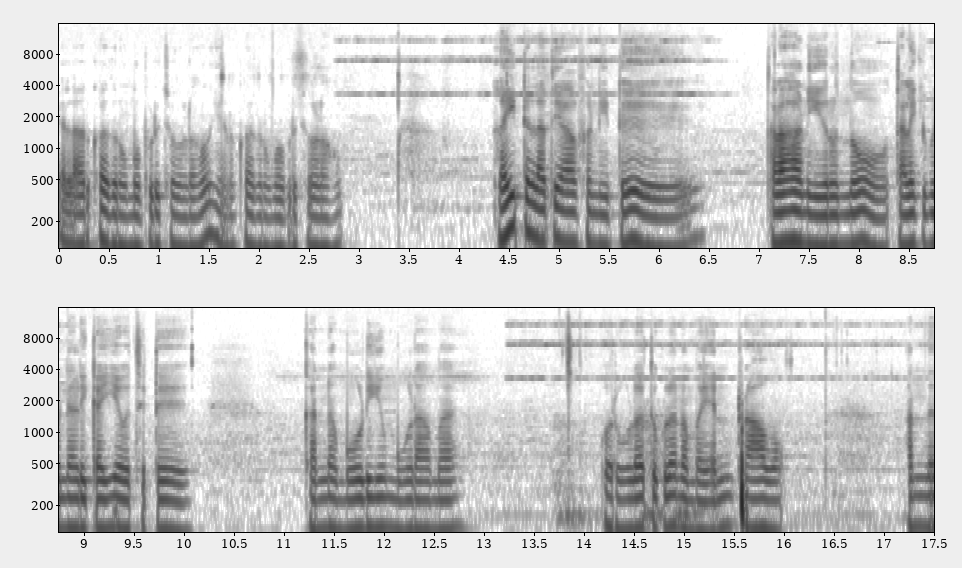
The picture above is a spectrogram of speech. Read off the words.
எல்லாருக்கும் அது ரொம்ப பிடிச்ச உலகம் எனக்கும் அது ரொம்ப பிடிச்ச உலகம். லைட் எல்லாத்தையும் ஆஃப் பண்ணிவிட்டு தலகாணி இருந்தும் தலைக்கு பின்னாடி கையை வச்சுட்டு கண்ணை மூடியும் மூடாமல் ஒரு உலகத்துக்குள்ளே நம்ம என்ட்ராவோம் அந்த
